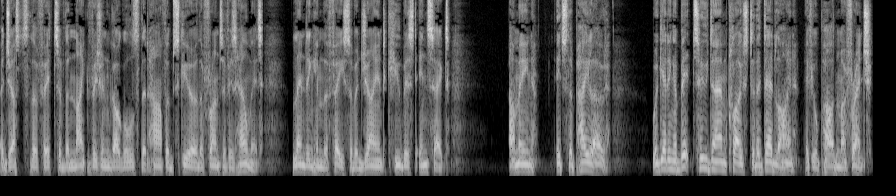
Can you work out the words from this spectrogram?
adjusts the fit of the night vision goggles that half obscure the front of his helmet, lending him the face of a giant cubist insect. I mean, it's the payload. We're getting a bit too damn close to the deadline, if you'll pardon my French.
